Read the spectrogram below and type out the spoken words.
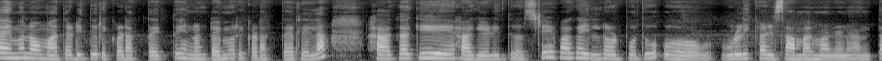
ಟೈಮು ನಾವು ಮಾತಾಡಿದ್ದು ರೆಕಾರ್ಡ್ ಆಗ್ತಾ ಇತ್ತು, ಇನ್ನೊಂದು ಟೈಮು ರೆಕಾರ್ಡ್ ಆಗ್ತಾ ಇರಲಿಲ್ಲ. ಹಾಗಾಗಿ ಹಾಗೆ ಹೇಳಿದ್ದು ಅಷ್ಟೇ. ಇವಾಗ ಇಲ್ಲಿ ನೋಡ್ಬೋದು ಹುರುಳಿಕಾಳು ಸಾಂಬಾರು ಮಾಡೋಣ ಅಂತ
